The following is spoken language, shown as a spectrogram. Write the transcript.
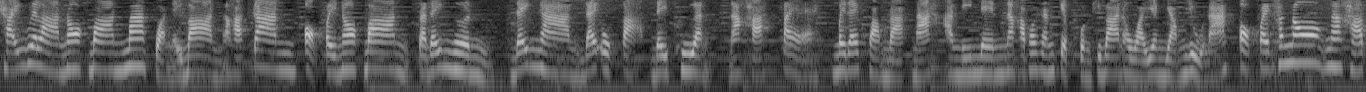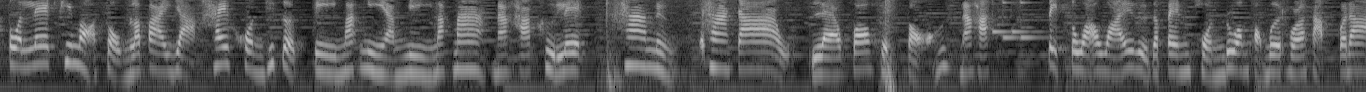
ใช้เวลานอกบ้านมากกว่าในบ้านนะคะ การออกไปนอกบ้านจะได้เงิน ได้งาน ได้โอกาสได้เพื่อนนะคะ แต่ไม่ได้ความรักนะ อันนี้เน้นนะคะ เพราะฉะนั้นเก็บคนที่บ้านเอาไว้ยังย้ำอยู่นะออกไปข้างนอกนะคะ ตัวเลขที่เหมาะสมและไปอยากให้คนที่เกิดปีมะเมียมีมากๆนะคะ คือเลข 51 59 แล้วก็ 62 นะคะ ติดตัวเอาไว้หรือจะเป็นผลรวมของเบอร์โทรศัพท์ก็ได้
